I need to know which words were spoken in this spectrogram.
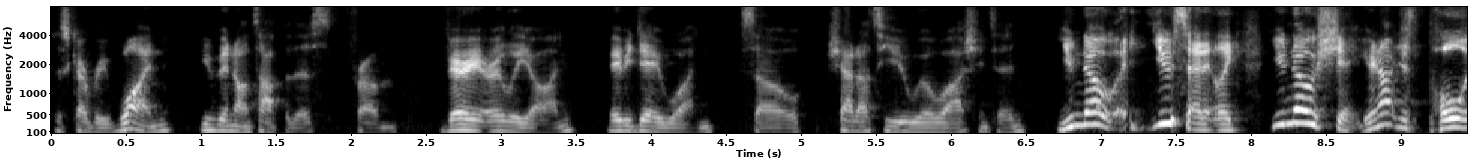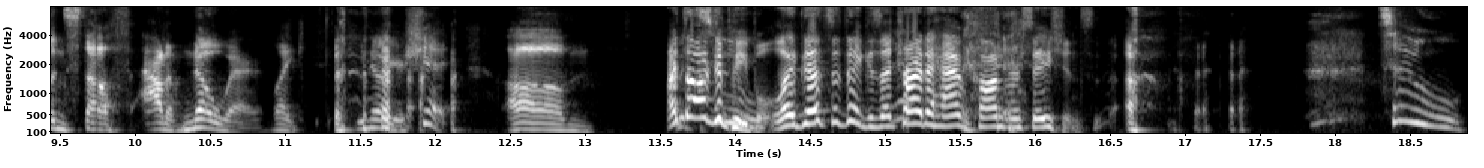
Discovery One. You've been on top of this from very early on, maybe day one. So shout out to you, Will Washington. You know, you said it like you know shit. You're not just pulling stuff out of nowhere. Like you know your shit. Um, I talk to, to people. Like that's the thing is I try to have conversations. two,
